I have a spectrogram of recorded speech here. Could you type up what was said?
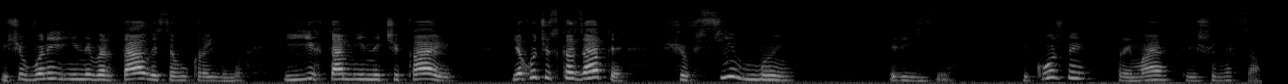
і щоб вони і не верталися в Україну, і їх там і не чекають. Я хочу сказати, що всі ми різні, і кожен приймає рішення сам.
